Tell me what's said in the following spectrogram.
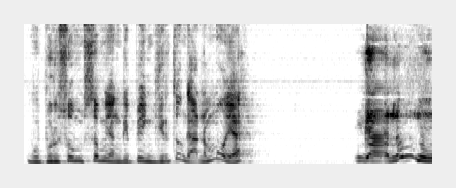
bubur sumsum yang di pinggir itu nggak nemu ya? Nggak nemu.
